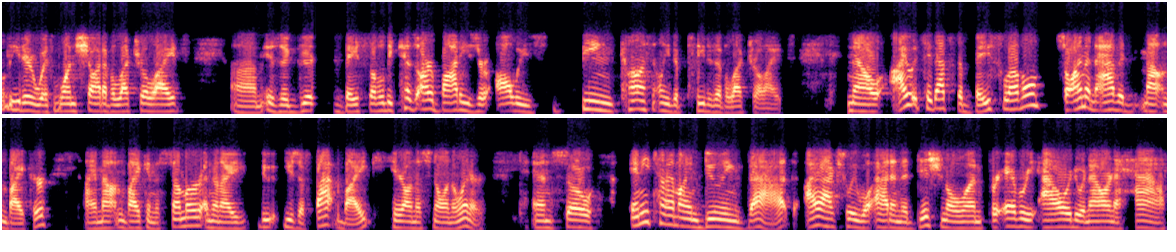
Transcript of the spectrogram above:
liter with one shot of electrolytes um, is a good base level because our bodies are always being constantly depleted of electrolytes. Now, I would say that's the base level. So I'm an avid mountain biker. I mountain bike in the summer, and then I do, use a fat bike here on the snow in the winter. And so anytime I'm doing that, I actually will add an additional one for every hour to an hour and a half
